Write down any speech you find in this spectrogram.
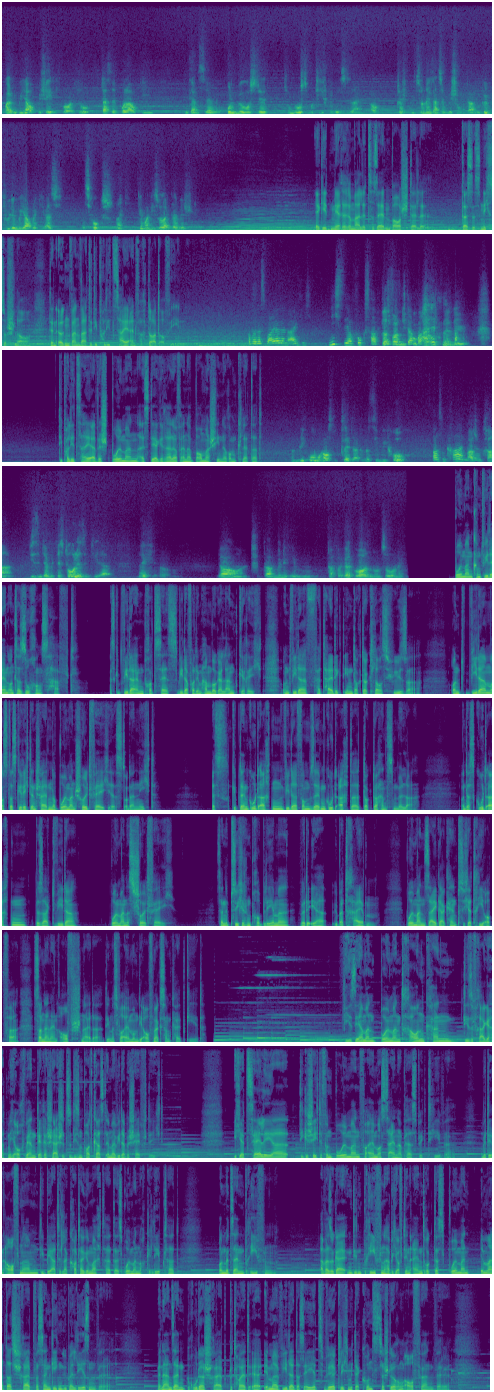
Weil ich bin ja auch beschädigt worden. So, das wird wohl auch die, die ganze unbewusste, das unbewusste Motiv gewesen sein. Auch das spielt so eine ganze Mischung da. Ich fühle mich ja wirklich als als Fuchs, ne? den man nicht so leicht erwischt. Er geht mehrere Male zur selben Baustelle. Das ist nicht so schlau, denn irgendwann wartet die Polizei einfach dort auf ihn. Aber das war ja dann eigentlich nicht sehr fuchshaft. Das war nicht fuchshaft. Nee, nee. Die Polizei erwischt Bullmann, als der gerade auf einer Baumaschine rumklettert. Dann bin ich oben rausgeklettert und das ist ziemlich hoch. Aus dem Kran. Aus dem Kran. Die sind ja mit Pistole, sind die da. Nicht? Ja, und dann bin ich eben da verhört worden und so. Nicht? Bullmann kommt wieder in Untersuchungshaft. Es gibt wieder einen Prozess, wieder vor dem Hamburger Landgericht und wieder verteidigt ihn Dr. Klaus Hüser. Und wieder muss das Gericht entscheiden, ob Bullmann schuldfähig ist oder nicht. Es gibt ein Gutachten wieder vom selben Gutachter Dr. Hans Müller. Und das Gutachten besagt wieder, Bullmann ist schuldfähig. Seine psychischen Probleme würde er übertreiben. Bullmann sei gar kein Psychiatrieopfer, sondern ein Aufschneider, dem es vor allem um die Aufmerksamkeit geht. Wie sehr man Bullmann trauen kann, diese Frage hat mich auch während der Recherche zu diesem Podcast immer wieder beschäftigt. Ich erzähle ja die Geschichte von Bohlmann vor allem aus seiner Perspektive. Mit den Aufnahmen, die Beate Lacotta gemacht hat, als Bohlmann noch gelebt hat, und mit seinen Briefen. Aber sogar in den Briefen habe ich oft den Eindruck, dass Bohlmann immer das schreibt, was sein Gegenüber lesen will. Wenn er an seinen Bruder schreibt, beteuert er immer wieder, dass er jetzt wirklich mit der Kunstzerstörung aufhören will.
